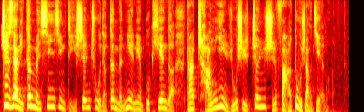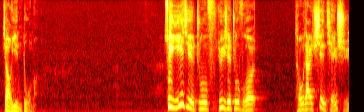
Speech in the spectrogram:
就是在你根本心性底深处的根本念念不偏的，它常印如是真实法度上见嘛，叫印度嘛。所以一切诸一切诸佛。投胎现前时，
